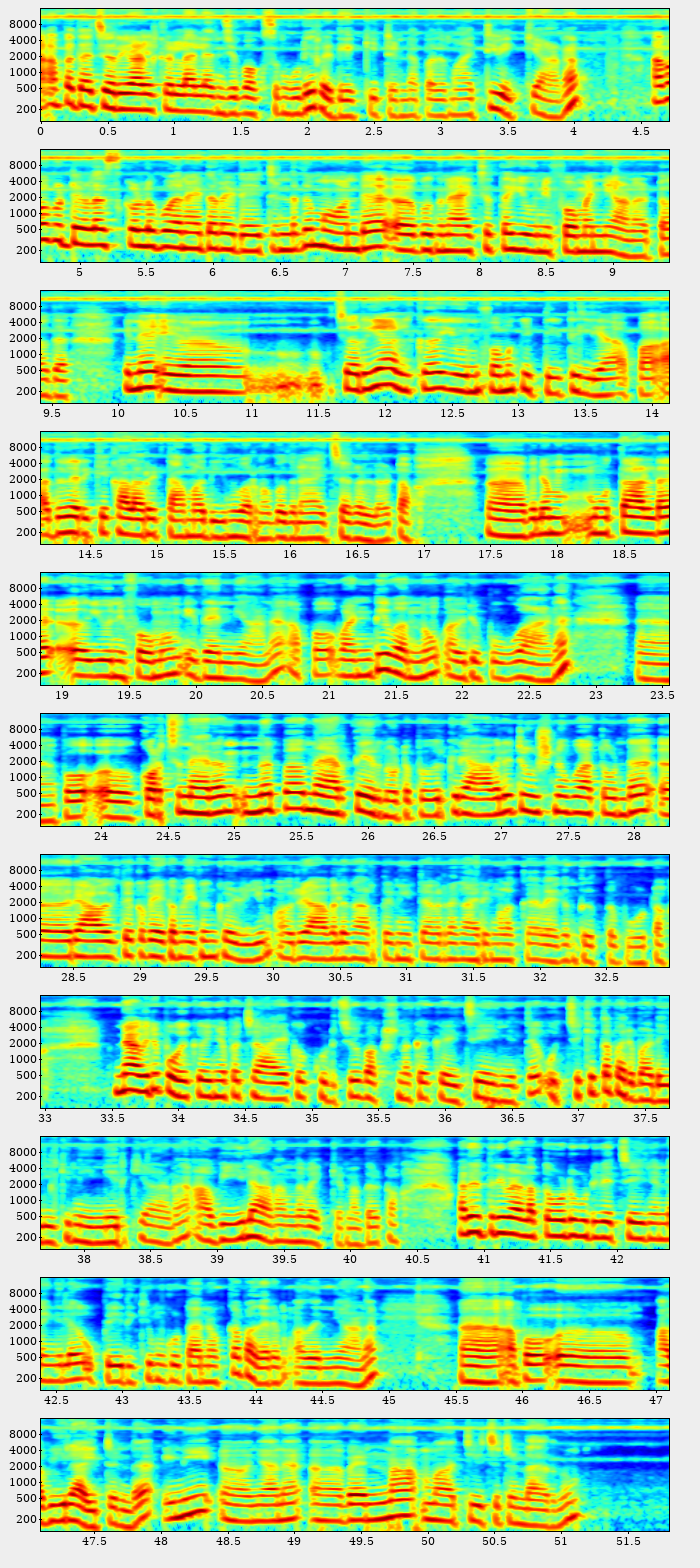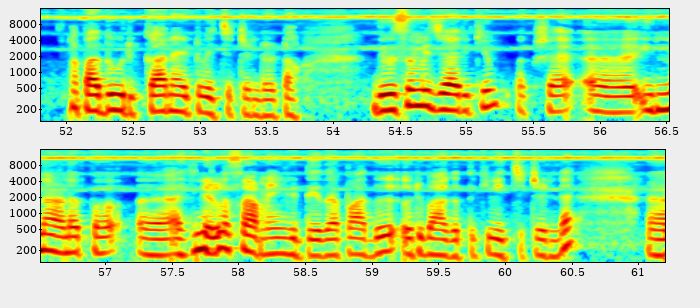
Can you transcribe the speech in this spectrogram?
അപ്പോൾ ഇതാ ചെറിയ ആൾക്കുള്ള ലഞ്ച് ബോക്സും കൂടി റെഡിയാക്കിയിട്ടുണ്ട് അപ്പോൾ അത് മാറ്റി വെക്കുകയാണ് അപ്പോൾ കുട്ടികൾ സ്കൂളിൽ പോകാനായിട്ട് റെഡി ആയിട്ടുണ്ട്. മോന്റെ ബുധനാഴ്ചത്തെ യൂണിഫോം തന്നെയാണ് കേട്ടോ അത് പിന്നെ ചെറിയ ആൾക്ക് യൂണിഫോം കിട്ടിയിട്ടില്ല. അപ്പോൾ അത് വരയ്ക്ക് കളർ ഇട്ടാൽ മതി എന്ന് പറഞ്ഞു ബുധനാഴ്ചകളിൽ കേട്ടോ. പിന്നെ മൂത്ത ആളുടെ യൂണിഫോമും ഇത് തന്നെയാണ്. അപ്പോൾ വണ്ടി വന്നു അവർ പോവുകയാണ് അപ്പോൾ കുറച്ച് നേരം ഇന്നിപ്പോൾ നേരത്തെ ആയിരുന്നു കേട്ടോ. അപ്പോൾ ഇവർക്ക് രാവിലെ ട്യൂഷന് പോകാത്തതുകൊണ്ട് രാവിലത്തെയൊക്കെ വേഗം വേഗം കഴിയും. അവർ രാവിലെ നേരത്തെ എണീറ്റ് അവരുടെ കാര്യങ്ങളൊക്കെ വേഗം തീർത്ത് പോകും കേട്ടോ പിന്നെ അവർ പോയി കഴിഞ്ഞപ്പോൾ ചായയൊക്കെ കുടിച്ചു ഭക്ഷണമൊക്കെ കഴിച്ച് കഴിഞ്ഞിട്ട് ഉച്ചയ്ക്കത്തെ പരിപാടിയിലേക്ക് നീങ്ങിയിരിക്കുകയാണ്. അവിയിലാണെന്ന് വെക്കണത് പറയുന്നത് കേട്ടോ. അത് ഇത്തിരി വെള്ളത്തോട് കൂടി വെച്ച് കഴിഞ്ഞിട്ടുണ്ടെങ്കിൽ ഉപ്പേരിക്കും കൂട്ടാനും ഒക്കെ പകരം അത് തന്നെയാണ്. അപ്പോൾ അവിയിലായിട്ടുണ്ട്. ഇനി ഞാൻ വെണ്ണ മാറ്റി വെച്ചിട്ടുണ്ടായിരുന്നു. അപ്പോൾ അത് ഉരുക്കാനായിട്ട് വെച്ചിട്ടുണ്ട് കേട്ടോ. ദിവസം വിചാരിക്കും. പക്ഷേ ഇന്നാണ് ഇപ്പോൾ അതിനുള്ള സമയം കിട്ടിയത്. അപ്പോൾ അത് ഒരു ഭാഗത്തേക്ക് വെച്ചിട്ടുണ്ട്.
